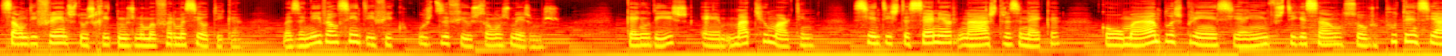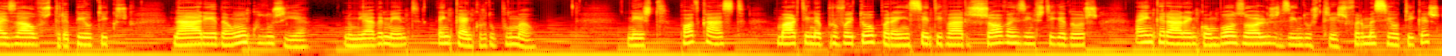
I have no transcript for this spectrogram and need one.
são diferentes dos ritmos numa farmacêutica, mas a nível científico os desafios são os mesmos. Quem o diz é Matthew Martin, cientista sénior na AstraZeneca, com uma ampla experiência em investigação sobre potenciais alvos terapêuticos na área da oncologia, nomeadamente em cancro do pulmão. Neste podcast, Martin aproveitou para incentivar jovens investigadores a encararem com bons olhos as indústrias farmacêuticas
